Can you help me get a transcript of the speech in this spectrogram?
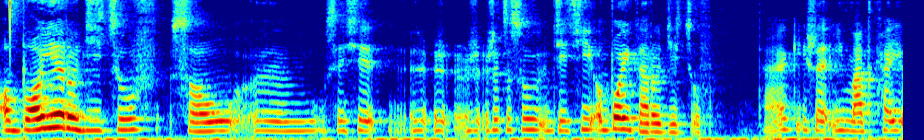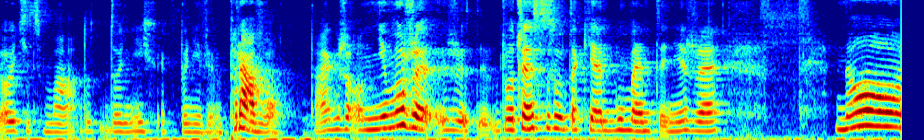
oboje rodziców są, w sensie, że to są dzieci obojga rodziców, tak? I że i matka, i ojciec ma do, do nich, jakby nie wiem, prawo, tak? Że on nie może, że, bo często są takie argumenty, nie? Że no,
